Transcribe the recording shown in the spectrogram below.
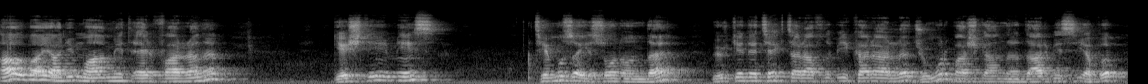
Albay Ali Muhammed El Farran'ın geçtiğimiz Temmuz ayı sonunda ülkede tek taraflı bir kararla Cumhurbaşkanlığı darbesi yapıp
